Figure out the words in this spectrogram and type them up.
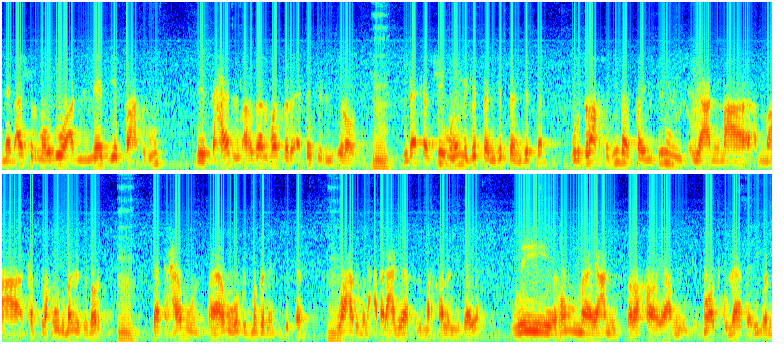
ما يبقاش الموضوع ان النادي يدفع فلوس للاتحاد يبقى ده المصدر الاساسي للايراد. وده كان شيء مهم جدا جدا جدا. وبصراحة شديده القيمتين يعني مع مع كابتن محمود ومجلس ادارته تفهموا فهموا وجهة نظر النادي جدا وعدوا بالعمل عليها في المرحلة اللي جاية. وهم يعني بصراحة يعني النقط كلها تقريبا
